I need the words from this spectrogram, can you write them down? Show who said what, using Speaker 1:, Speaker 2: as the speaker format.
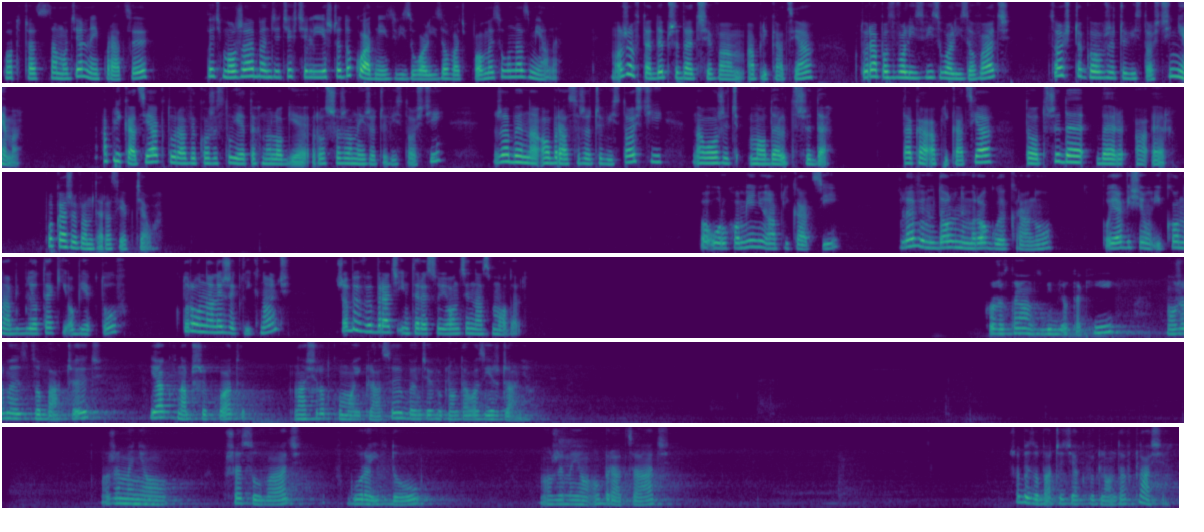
Speaker 1: Podczas samodzielnej pracy być może będziecie chcieli jeszcze dokładniej zwizualizować pomysł na zmianę. Może wtedy przydać się Wam aplikacja, która pozwoli zwizualizować coś, czego w rzeczywistości nie ma. Aplikacja, która wykorzystuje technologię rozszerzonej rzeczywistości, żeby na obraz rzeczywistości nałożyć model 3D. Taka aplikacja to 3D Bear AR. Pokażę Wam teraz, jak działa. Po uruchomieniu aplikacji w lewym dolnym rogu ekranu pojawi się ikona biblioteki obiektów, którą należy kliknąć, żeby wybrać interesujący nas model. Korzystając z biblioteki możemy zobaczyć, jak na przykład na środku mojej klasy będzie wyglądała zjeżdżalnia. Możemy nią przesuwać w górę i w dół. Możemy ją obracać, żeby zobaczyć, jak wygląda w klasie.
